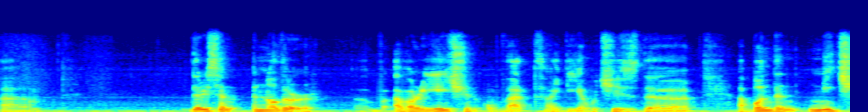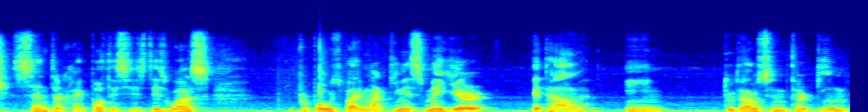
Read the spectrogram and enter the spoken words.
Um, there is an, another a variation of that idea which is the abundant niche center hypothesis. This was proposed by Martinez Meyer et al. in 2013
